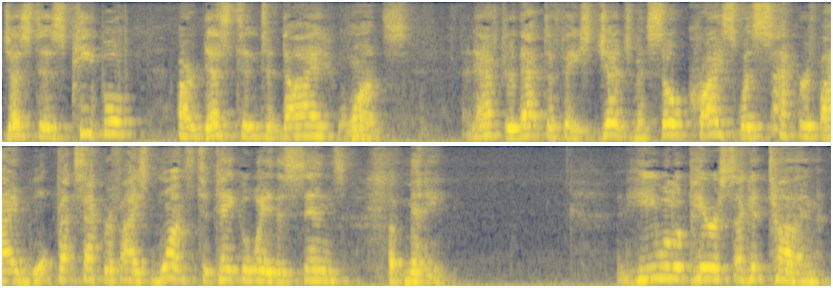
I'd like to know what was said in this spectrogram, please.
Just as people are destined to die once, and after that to face judgment. So Christ was sacrificed, once to take away the sins of many. And he will appear a second time,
